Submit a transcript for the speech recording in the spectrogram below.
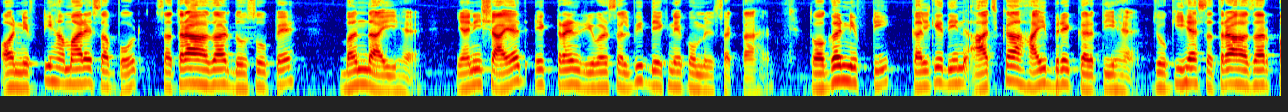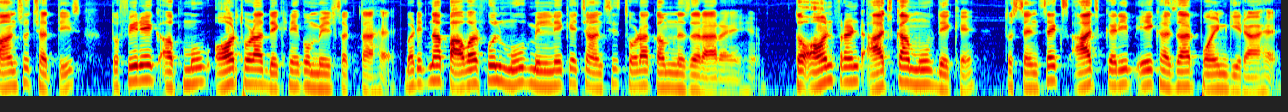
और निफ्टी हमारे सपोर्ट 17,200 पे बंद आई है। यानी शायद एक ट्रेंड रिवर्सल भी देखने को मिल सकता है। तो अगर निफ्टी कल के दिन आज का हाई ब्रेक करती है जो कि है 17,536 तो फिर एक अप मूव और थोड़ा देखने को मिल सकता है। बट इतना पावरफुल मूव मिलने के चांसेस थोड़ा कम नज़र आ रहे हैं। तो ऑन फ्रंट आज का मूव देखें तो सेंसेक्स आज करीब 1000 पॉइंट गिरा है।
